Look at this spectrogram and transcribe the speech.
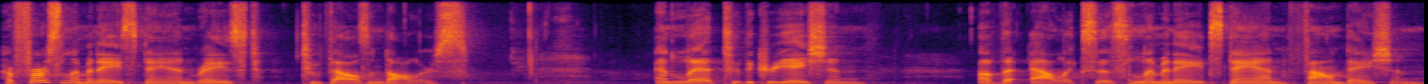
Her first lemonade stand raised $2,000 and led to the creation of the Alex's Lemonade Stand Foundation.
